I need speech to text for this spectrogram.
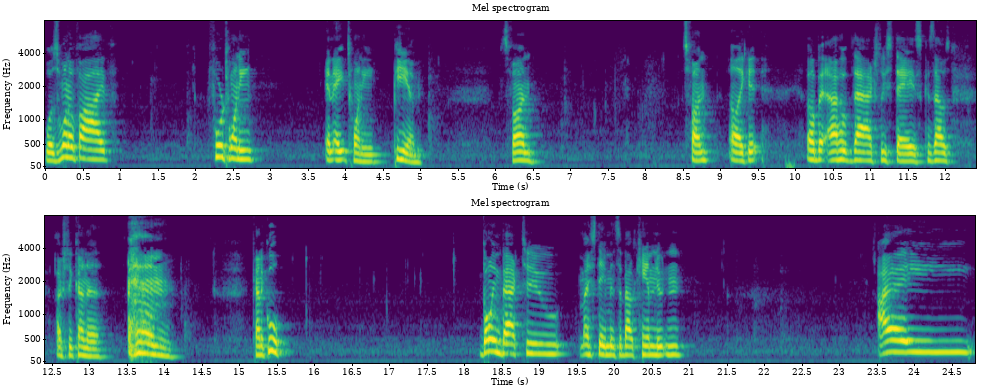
was 105, 420, and 8:20 p.m. It's fun. It's fun. I like it. Oh, but I hope that actually stays because that was actually kind of kind of cool. Going back to my statements about Cam Newton, I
